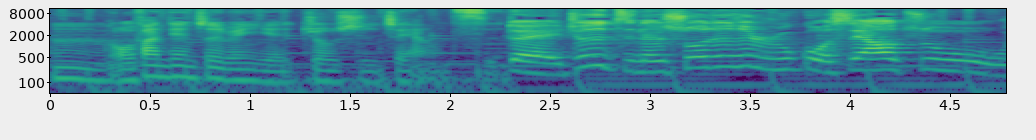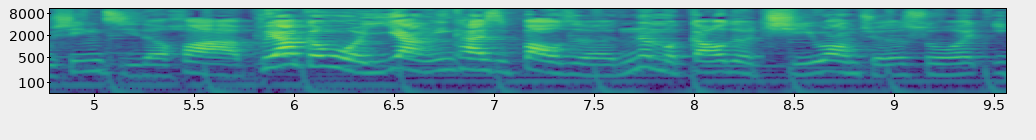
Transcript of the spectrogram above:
嗯，我饭店这边也就是这样子。对，就是只能说，就是如果是要住五星级的话，不要跟我一样一开始抱着那么高的期望，觉得说一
